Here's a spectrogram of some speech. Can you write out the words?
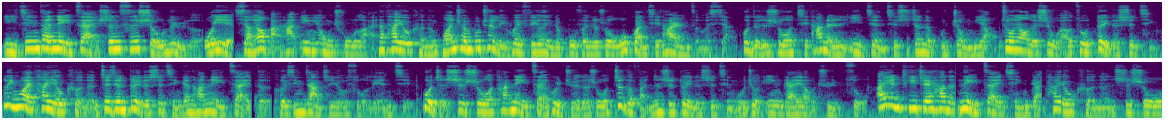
已经在内在深思熟虑了，我也想要把它应用出来。那他有可能完全不去理会 feeling 的部分，就说我管其他人怎么想，或者是说其他的人意见其实真的不重要，重要的是我要做对的事情。另外，他有可能这件对的事情跟他内在的核心价值有所连接，或者是说他内在会觉得说这个反正是对的事情，我就应该要去做。INTJ 他的内在情感，他有可能是说。说，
